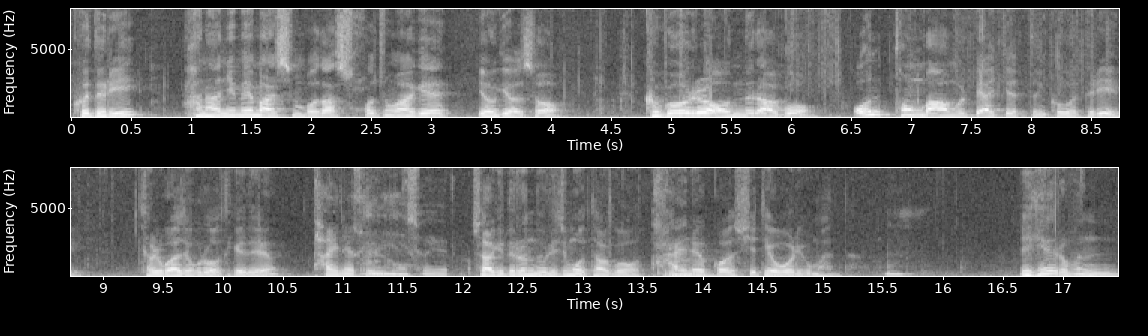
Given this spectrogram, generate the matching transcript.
그들이 하나님의 말씀보다 소중하게 여겨서 그거를 얻느라고 온통 마음을 빼앗겼던 그것들이 결과적으로 어떻게 돼요? 타인의 소유로. 네, 소유로. 자기들은 누리지 못하고 타인의 것이 되어버리고 만다. 이게 여러분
